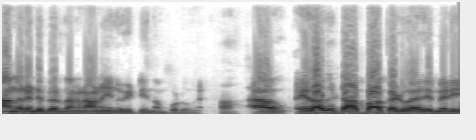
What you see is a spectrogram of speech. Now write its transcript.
நாங்கள் ரெண்டு பேர் தாங்க நானும் எங்கள் வீட்லையும் தான் போடுவோங்க. ஏதாவது டப்பா கழுவ இதேமாரி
